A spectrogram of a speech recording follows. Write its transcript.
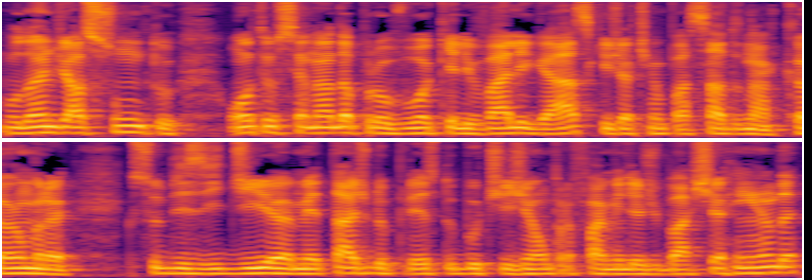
Mudando de assunto, ontem o Senado aprovou aquele Vale Gás que já tinha passado na Câmara, que subsidia metade do preço do botijão para famílias de baixa renda,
